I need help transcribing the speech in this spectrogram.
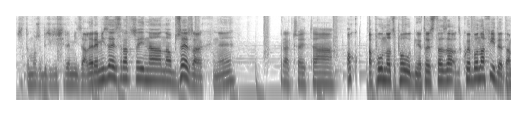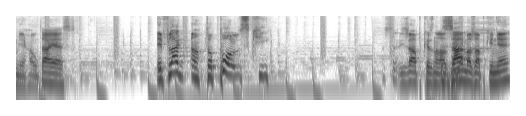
że to może być gdzieś remiza. Ale remiza jest raczej na, na obrzeżach, nie? Raczej ta. O kurwa, północ, południe. To jest ta za... Na Fide tam jechał. Ta jest. Y, Flag. A, to polski. I Żabkę znalazłem. Za- Nie ma żabki, nie?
